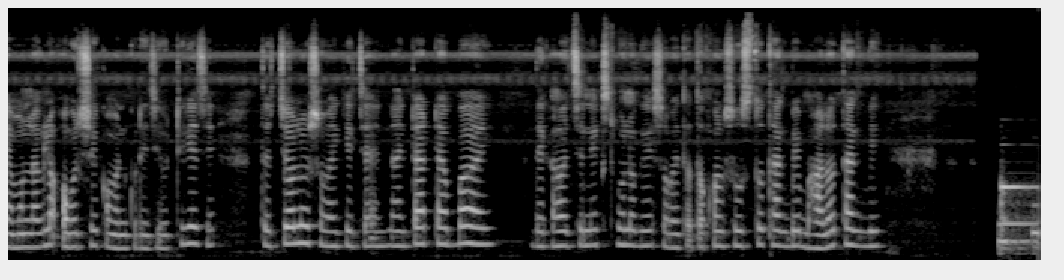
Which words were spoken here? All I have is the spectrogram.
কেমন লাগল অবশ্যই কমেন্ট করে দিও, ঠিক আছে? তো চলো সবাইকে জানাই টাটা বাই দেখা হচ্ছে নেক্সট ব্লগে সবাই ততক্ষণ সুস্থ থাকবে, ভালো থাকবে। you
